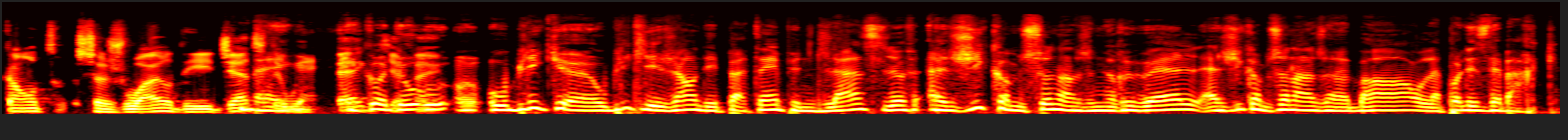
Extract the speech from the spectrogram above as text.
contre ce joueur des Jets de Ben, Winnipeg écoute, qui fait oublie que, oublie que les gens ont des patins puis une glace, là. Agis comme ça dans une ruelle, agis comme ça dans un bar, la police débarque.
